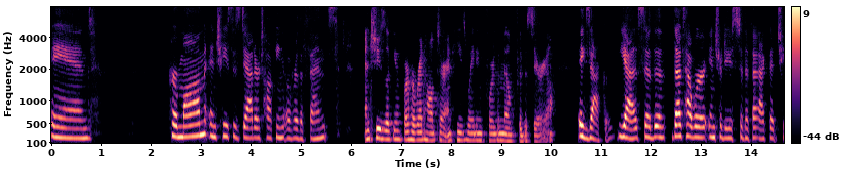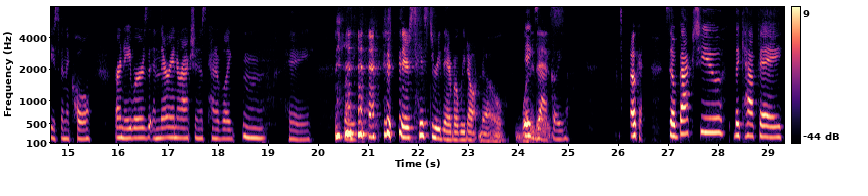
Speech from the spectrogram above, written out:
and her mom and Chase's dad are talking over the fence and she's looking for her red halter and he's waiting for the milk for the cereal. Exactly. Yeah. So the that's how we're introduced to the fact that chase and nicole are neighbors and their interaction is kind of like mm, hey. Like, there's history there but we don't know what exactly. Okay. So back to the cafe.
